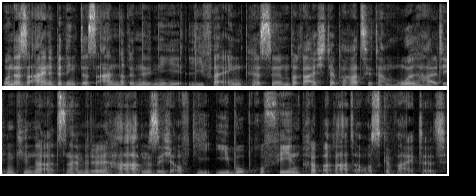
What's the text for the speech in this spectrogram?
Und das eine bedingt das andere, denn die Lieferengpässe im Bereich der paracetamolhaltigen Kinderarzneimittel haben sich auf die Ibuprofen-Präparate ausgeweitet.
